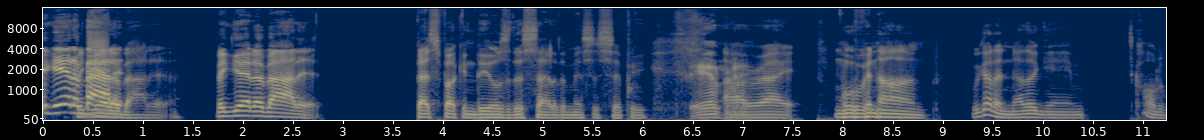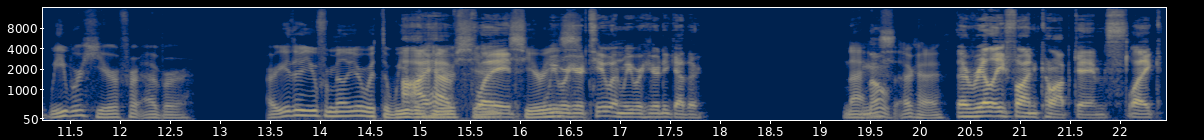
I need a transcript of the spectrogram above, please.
Forget about Forget it. about it. Forget about it. Best fucking deals this side of the Mississippi. Damn. All right. Moving on. We got another game. It's called We Were Here Forever. Are either of you familiar with the We Were I Here have ser- played. series? We were here too, and we were here together. Nice. No. Okay. They're really fun co-op games. Like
